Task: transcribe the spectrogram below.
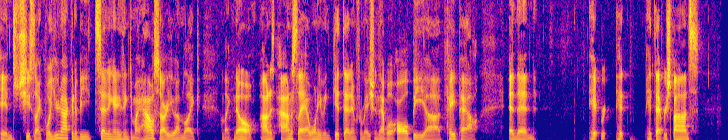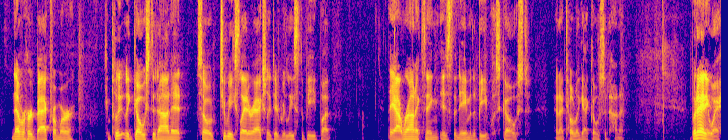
And she's like, "Well, you're not going to be sending anything to my house, are you?" I'm like, "I'm like, no. Honest, honestly, I won't even get that information. That will all be uh, PayPal." And then hit hit hit that response. Never heard back from her. Completely ghosted on it. So two weeks later, I actually did release the beat, but the ironic thing is the name of the beat was Ghost, and I totally got ghosted on it. But anyway,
